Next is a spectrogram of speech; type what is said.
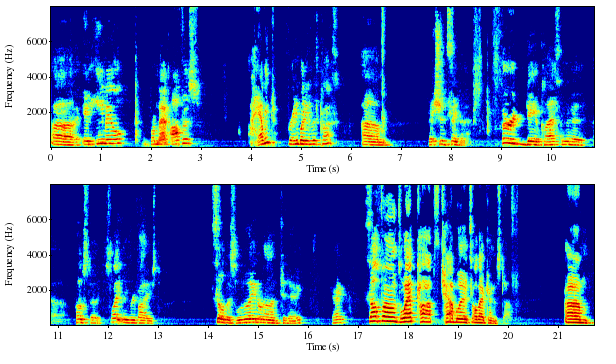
uh, an email from that office. I haven't for anybody in this class. Um, they should say the third day of class. I'm going to uh, post a slightly revised syllabus later on today. Okay, cell phones, laptops, tablets, all that kind of stuff. Um,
